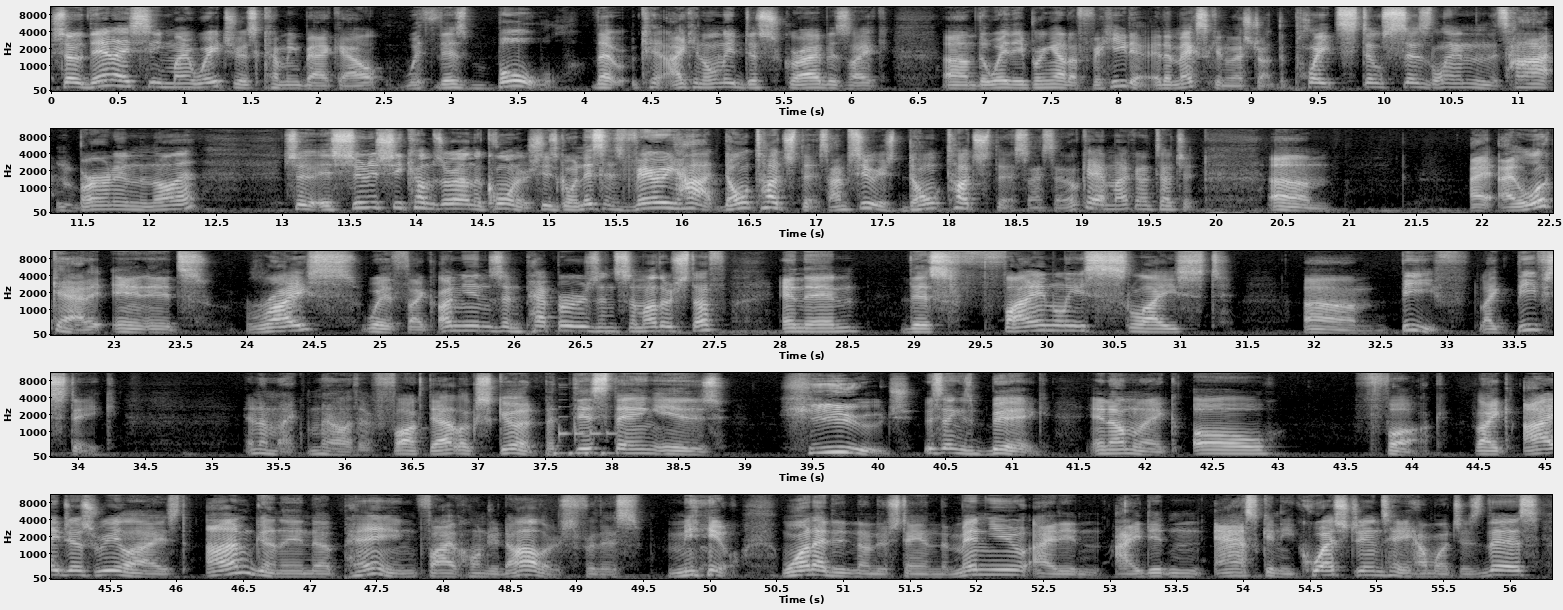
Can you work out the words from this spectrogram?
So then I see my waitress coming back out with this bowl that I can only describe as like um, the way they bring out a fajita at a Mexican restaurant. The plate's still sizzling and it's hot and burning and all that. So as soon as she comes around the corner, she's going, This is very hot. Don't touch this. I'm serious. Don't touch this. I said, Okay, I'm not going to touch it. Um, I, I look at it and it's rice with like onions and peppers and some other stuff. And then this finely sliced um, beef, like beef steak. And I'm like, motherfuck, that looks good. But this thing is huge. This thing is big and I'm like, oh, fuck. Like, I just realized I'm gonna end up paying $500 for this meal. One, I didn't understand the menu. I didn't I didn't ask any questions. Hey, how much is this?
